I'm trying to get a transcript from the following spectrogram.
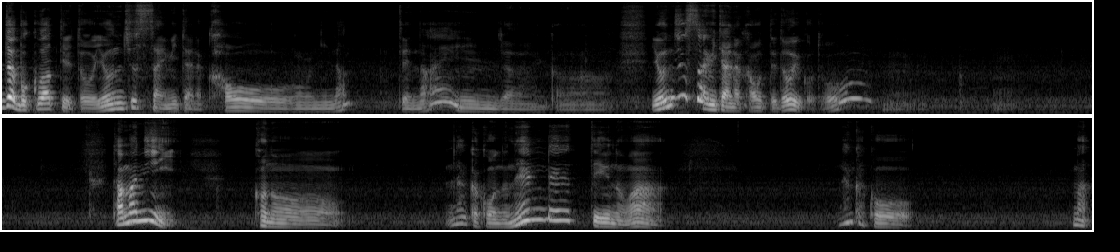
じゃあ僕はっていうと40歳みたいな顔になってないんじゃないかな。40歳みたいな顔ってどういうこと、うん、たまにこのなんかこの年齢っていうのはなんかこうまあ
